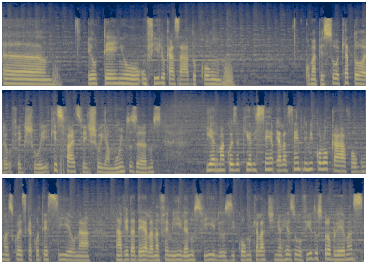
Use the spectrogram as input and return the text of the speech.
Uh, eu tenho um filho casado com, com uma pessoa que adora o Feng Shui, que se faz Feng Shui há muitos anos. E era uma coisa que ele ela sempre me colocava algumas coisas que aconteciam na, na vida dela, na família, nos filhos e como que ela tinha resolvido os problemas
